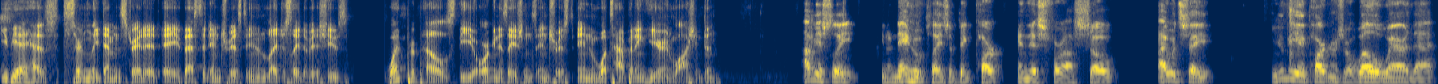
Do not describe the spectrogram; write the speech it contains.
UBA has certainly demonstrated a vested interest in legislative issues. What propels the organization's interest in what's happening here in Washington? Obviously, you know, NAHU plays a big part in this for us. So I would say UBA partners are well aware that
